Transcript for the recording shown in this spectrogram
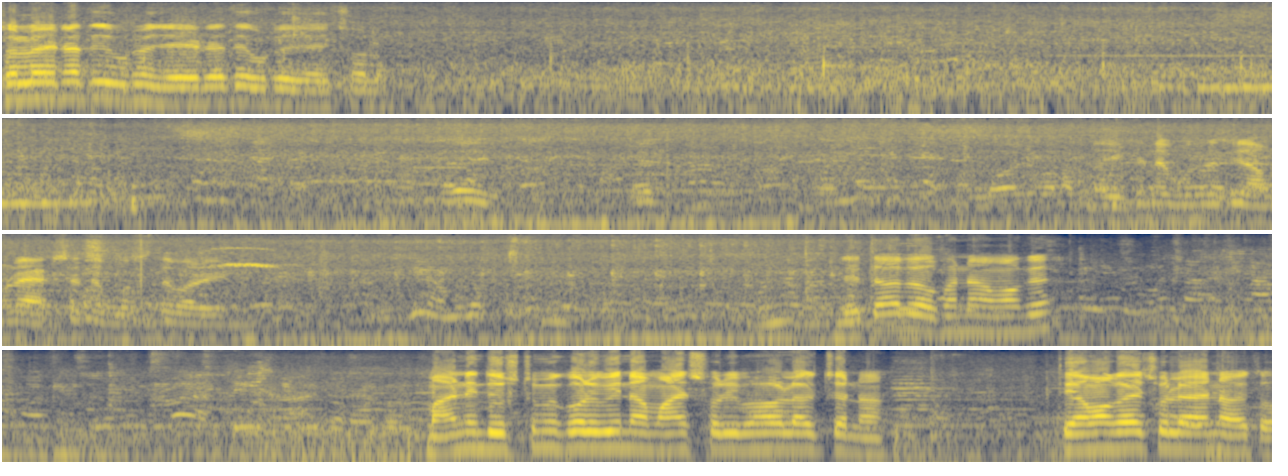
চলো এটাতেই উঠে যাই এটাতেই উঠে যাই, চলো এইখানে বসেছি আমরা একসাথে বসতে পারিনি যেতে হবে ওখানে আমাকে। মানি, দুষ্টুমি করবি না, মায়ের শরীর ভালো লাগছে না। তুই আমার কাছে চলে আয় না হয়তো।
